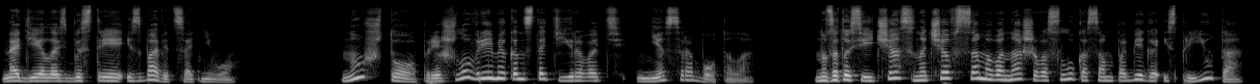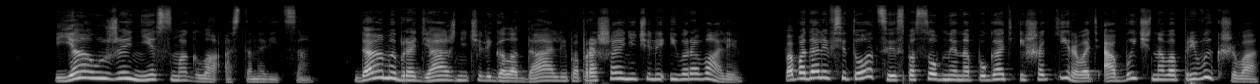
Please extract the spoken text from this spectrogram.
надеялась быстрее избавиться от него? Ну что, пришло время констатировать, не сработало. Но зато сейчас, начав с самого нашего с Лукасом побега из приюта, я уже не смогла остановиться. Да, мы бродяжничали, голодали, попрошайничали и воровали – попадали в ситуации, способные напугать и шокировать обычного привыкшего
